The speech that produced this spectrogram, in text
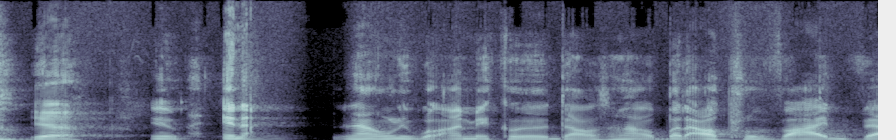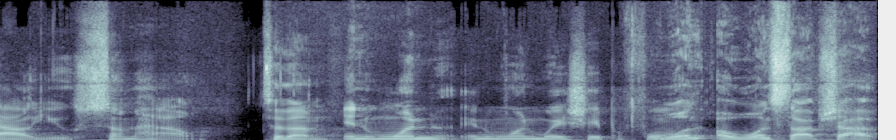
yeah you know, and not only will I make a dollar somehow, but I'll provide value somehow to them in one in one way, shape, or form. One A one stop shop.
